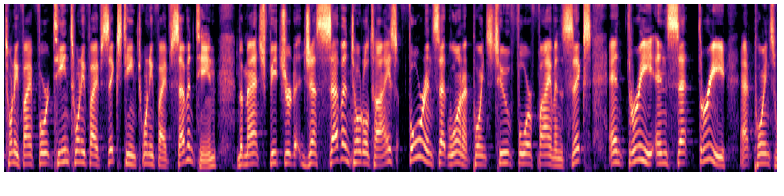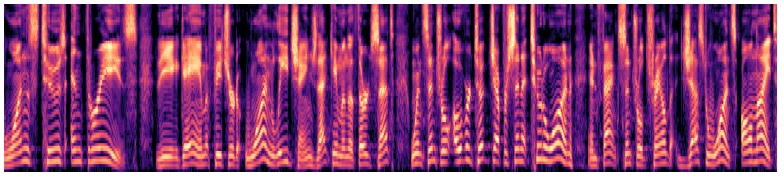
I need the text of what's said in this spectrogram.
25 14, 25 16, 25 17. The match featured just seven total ties, four in set one at points two, four, five, and six, and three in set three at points one ones, twos, and threes. The game featured one lead change. That came in the third set when Central overtook Jefferson at 2 to 1. In fact, Central trailed just once all night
